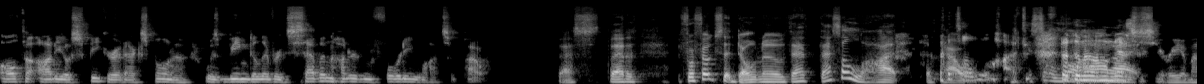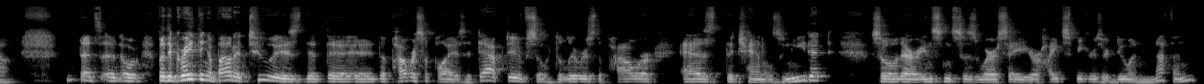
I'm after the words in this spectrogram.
Alta audio speaker at Axpona was being delivered 740 watts of power. That's that is for folks that don't know that that's a lot of power. That's a lot. That's, a that's lot. an unnecessary amount. That's an or, but the great thing about it too is that the the power supply is adaptive, so it delivers the power as the channels need it. So there are instances where, say, your height speakers are doing nothing,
